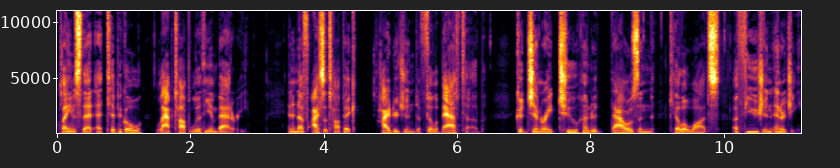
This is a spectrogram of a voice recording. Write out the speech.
claims that a typical laptop lithium battery and enough isotopic hydrogen to fill a bathtub could generate 200,000 kilowatts of fusion energy.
